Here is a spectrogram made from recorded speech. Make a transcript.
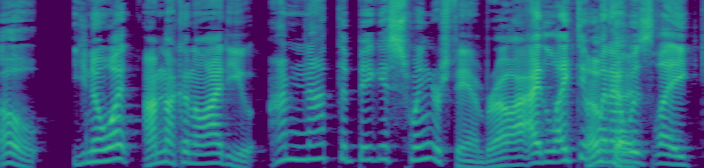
oh you know what i'm not gonna lie to you i'm not the biggest swingers fan bro i, I liked it when i was like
